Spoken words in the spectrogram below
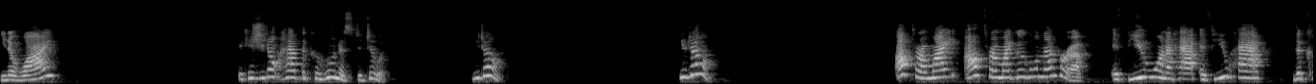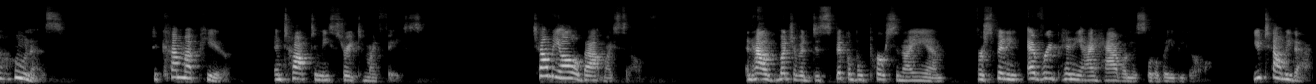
You know why? Because you don't have the kahunas to do it. You don't. You don't. I'll throw my I'll throw my Google number up. If you want to have if you have the kahunas to come up here and talk to me straight to my face. Tell me all about myself and how much of a despicable person I am for spending every penny I have on this little baby girl. You tell me that.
